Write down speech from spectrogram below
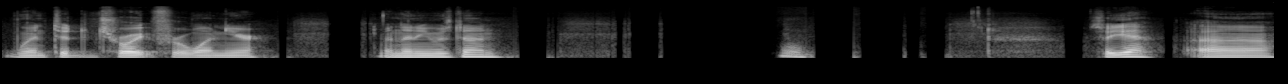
went to Detroit for one year, and then he was done. Hmm. So yeah, uh,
